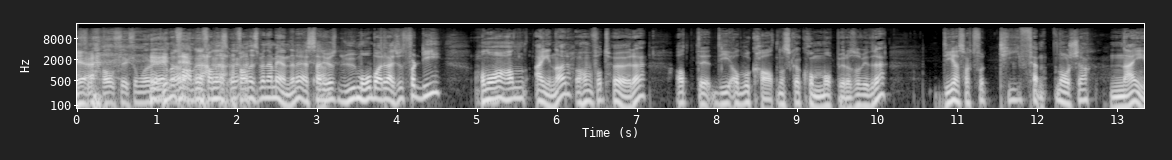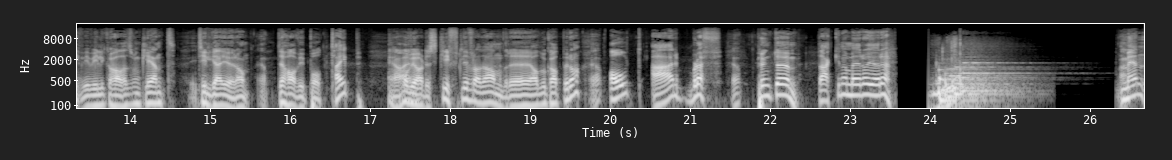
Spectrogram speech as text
Ja. Halv, halv seks om morgenen? men faen, faen, faen, Espen, jeg mener det. Seriøst, du må bare reise ut. Fordi og nå har han Einar har han fått høre at de advokatene skal komme med oppgjør og så videre. De har sagt for 10-15 år siden nei, vi vil ikke ha deg som klient til Geir Gjøran. Det har vi på teip, Ja, og vi har det skriftlig fra det andre advokatbyrået. Ja. Alt er bløff. Ja. Punktum. Det er ikke noe mer å gjøre. Men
